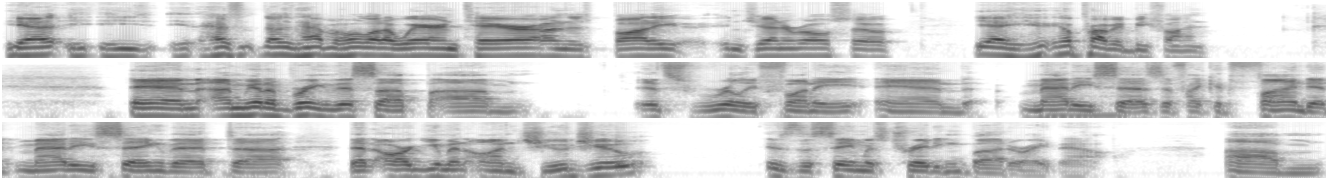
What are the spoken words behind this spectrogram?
Yeah, he, he hasn't doesn't have a whole lot of wear and tear on his body in general, so yeah, he'll probably be fine. And I'm going to bring this up. Um, it's really funny. And Maddie mm-hmm. says, if I could find it, Maddie's saying that uh, that argument on Juju is the same as trading Bud right now. Um,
